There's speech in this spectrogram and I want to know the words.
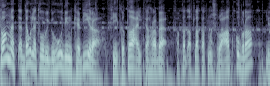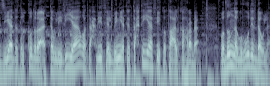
قامت الدولة بجهود كبيرة في قطاع الكهرباء فقد أطلقت مشروعات كبرى لزيادة القدرة التوليدية وتحديث البنية التحتية في قطاع الكهرباء. وضمن جهود الدولة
